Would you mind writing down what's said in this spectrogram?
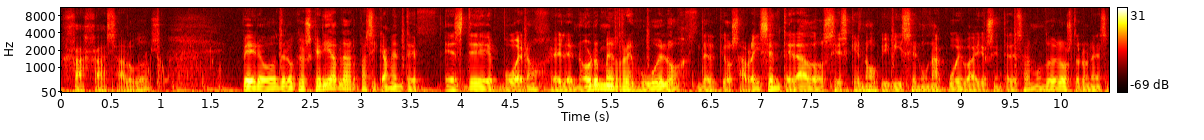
Jaja, saludos. Pero de lo que os quería hablar básicamente es de, bueno, el enorme revuelo del que os habréis enterado si es que no vivís en una cueva y os interesa el mundo de los drones.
